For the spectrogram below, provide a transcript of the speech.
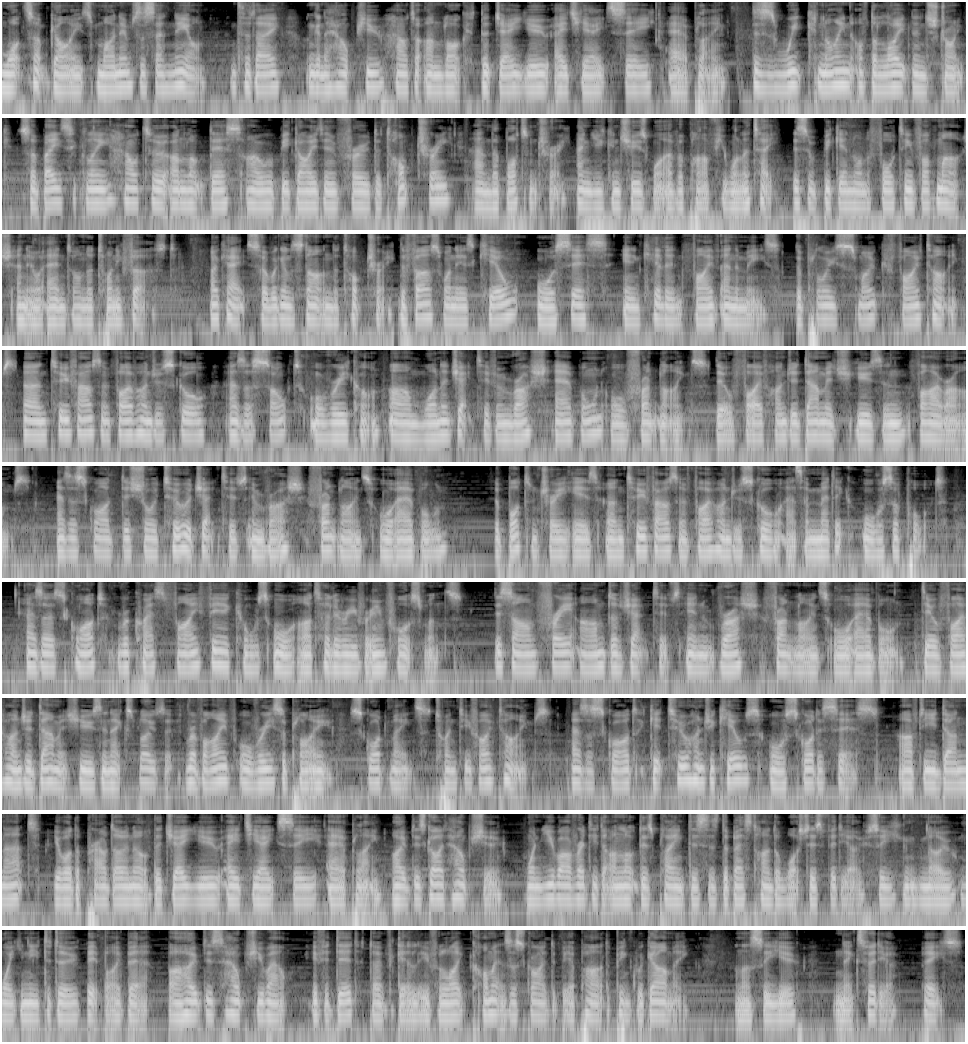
What's up guys, my name's Ascend Neon and today I'm going to help you how to unlock the Ju-88C airplane. This is week 9 of the lightning strike, so basically how to unlock this I will be guiding through the top tree and the bottom tree and you can choose whatever path you want to take. This will begin on the 14th of March and it will end on the 21st. Okay, so we're going to start on the top tree. The first one is kill or assist in killing 5 enemies. Deploy smoke 5 times. Earn 2500 score as assault or recon. Arm 1 objective in rush, airborne or front lines. Deal 500 damage using firearms. As a squad, destroy 2 objectives in rush, front lines or airborne. The bottom tree is earn 2500 score as a medic or support. As a squad, request 5 vehicles or artillery reinforcements. Disarm 3 armed objectives in rush, frontlines or airborne. Deal 500 damage using explosive. Revive or resupply squad mates 25 times. As a squad, get 200 kills or squad assists. After you've done that, you are the proud owner of the Ju-88C airplane. I hope this guide helps you. When you are ready to unlock this plane, this is the best time to watch this video so you can know what you need to do bit by bit. But I hope this helps you out. If it did, don't forget to leave a like, comment and subscribe to be a part of the Pink Wig Army. And I'll see you next video. Peace.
